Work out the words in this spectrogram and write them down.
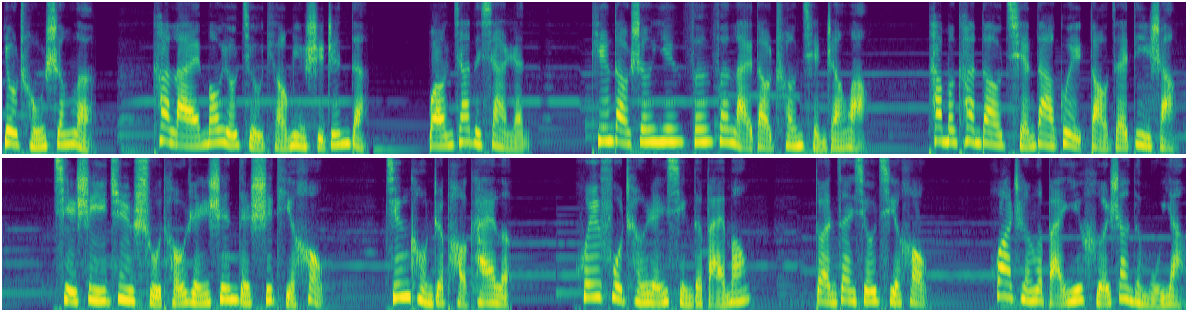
又重生了。看来猫有九条命是真的。王家的下人听到声音，纷纷来到窗前张望。他们看到钱大贵倒在地上。且是一具鼠头人身的尸体后，惊恐着跑开了。恢复成人形的白猫，短暂休憩后，化成了白衣和尚的模样。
